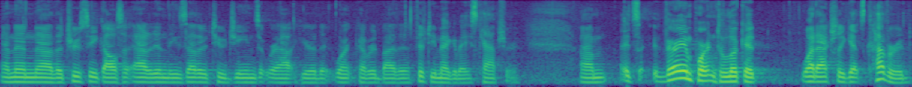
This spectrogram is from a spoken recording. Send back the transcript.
And then uh, the TruSeq also added in these other two genes that were out here that weren't covered by the 50 megabase capture. Um, it's very important to look at what actually gets covered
